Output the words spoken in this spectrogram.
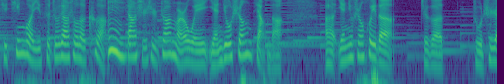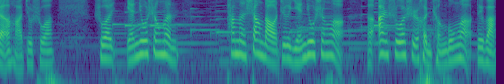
去听过一次周教授的课，嗯当时是专门为研究生讲的，呃，研究生会的这个主持人哈就说，说研究生们他们上到这个研究生了，呃，按说是很成功了，对吧？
